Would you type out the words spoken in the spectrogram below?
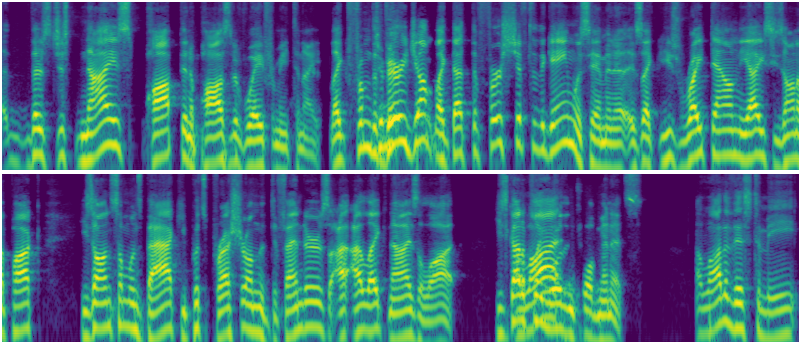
uh, there's just Knies popped in a positive way for me tonight. Like from the To me- very jump, like that the first shift of the game was him, and it's like he's right down the ice. He's on a puck. He's on someone's back. He puts pressure on the defenders. I, I like Knies a lot. He's got to play more than 12 minutes. a lot of this to me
